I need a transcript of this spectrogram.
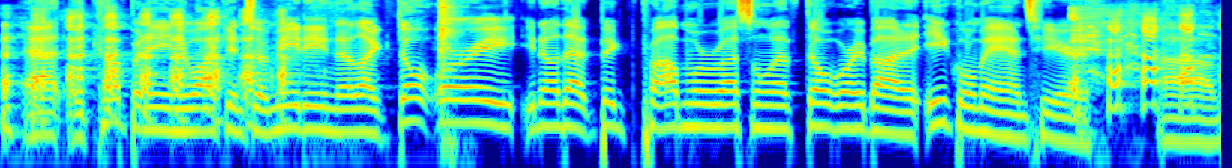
at a company and you walk into a meeting. They're like, "Don't worry, you know that big problem we're wrestling with. Don't worry about it. Equal man's here." Um,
